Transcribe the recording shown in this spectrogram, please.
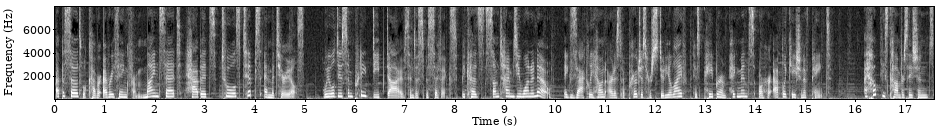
Episodes will cover everything from mindset, habits, tools, tips, and materials. We will do some pretty deep dives into specifics because sometimes you want to know exactly how an artist approaches her studio life, his paper and pigments, or her application of paint. I hope these conversations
